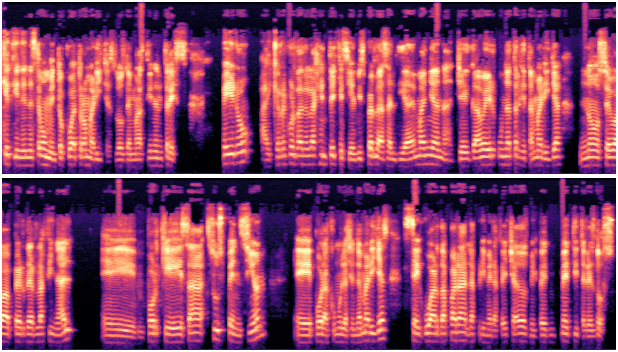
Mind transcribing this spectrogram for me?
que tiene en este momento cuatro amarillas, los demás tienen tres. Pero hay que recordarle a la gente que si Elvis Perlaza el día de mañana llega a ver una tarjeta amarilla, no se va a perder la final eh, porque esa suspensión eh, por acumulación de amarillas se guarda para la primera fecha de 2023-2,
